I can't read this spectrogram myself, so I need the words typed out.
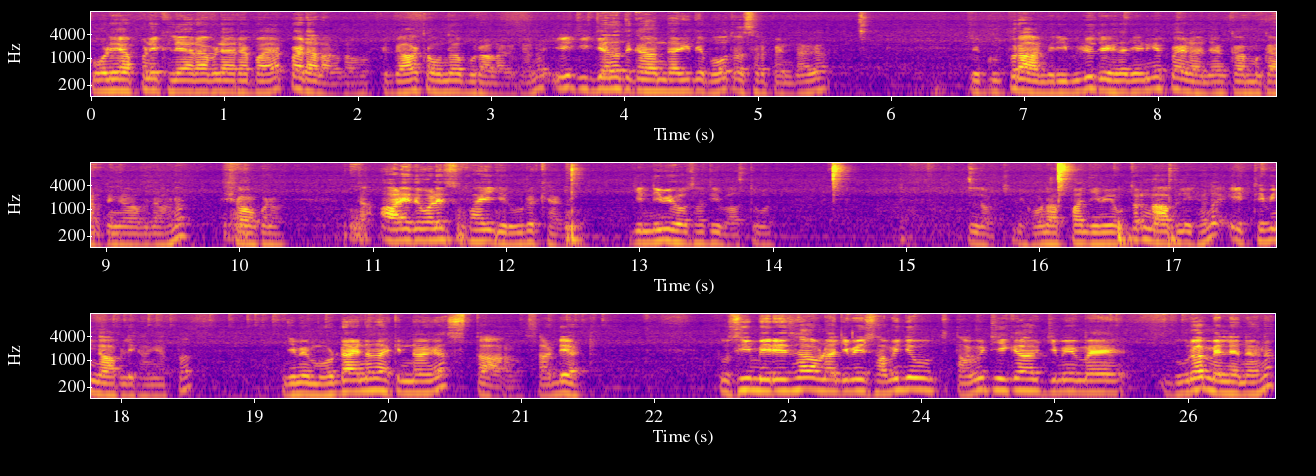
ਕੋਲੇ ਆਪਣੇ ਖਲਿਆਰਾ ਵਲਿਆਰਾ ਪਾਇਆ, ਭੈੜਾ ਲੱਗਦਾ ਉਹ ਗਾਹਕ ਆਉਂਦਾ ਬੁਰਾ ਲੱਗਦਾ ਨਾ ਇਹ ਚੀਜ਼ਾਂ ਦਾ ਦੁਕਾਨਦਾਰੀ ਤੇ ਬਹੁਤ ਅਸਰ ਪੈਂਦਾਗਾ। ਜੇ ਕੋਈ ਭਰਾ ਮੇਰੀ ਵੀਡੀਓ ਦੇਖਦਾ, ਜਿਹੜੀਆਂ ਭੈਣਾਂ ਜਾਂ ਕੰਮ ਕਰਦੀਆਂ ਆਪਦਾ ਹਨਾ, ਸ਼ੌਂਕ ਨਾਲ, ਤਾਂ ਆਲੇ ਦੁਆਲੇ ਸਫ਼ਾਈ ਜ਼ਰੂਰ ਰੱਖਿਆ ਕਰੋ, ਜਿੰਨੀ ਵੀ ਹੋ ਸਕਦੀ ਵੱਧ ਤੋਂ ਵੱਧ। ਲਓ ਜੀ, ਹੁਣ ਆਪਾਂ ਜਿਵੇਂ ਉਧਰ ਨਾਪ ਲਿਖਿਆ ਨਾ, ਇੱਥੇ ਵੀ ਨਾਪ ਲਿਖਾਂਗੇ ਆਪਾਂ। ਜਿਵੇਂ ਮੋਢਾ ਇਹਨਾਂ ਦਾ ਕਿੰਨਾ ਹੈਗਾ? 17 8.5 ਤੁਸੀਂ ਮੇਰੇ ਹਿਸਾਬ ਨਾਲ ਜਿਵੇਂ ਸਮਝਦੇ ਹੋ ਤਾਂ ਵੀ ਠੀਕ ਆ, ਜਿਵੇਂ ਮੈਂ ਦੂਰਾ ਮਿਲ ਲੈਣਾ ਹਨਾ,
